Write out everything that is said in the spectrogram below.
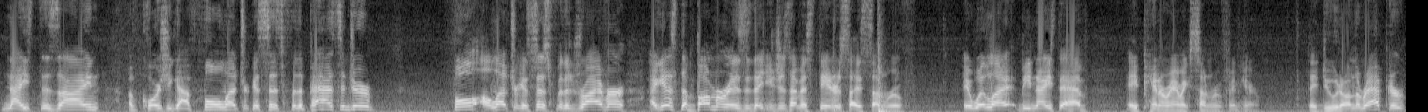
nice design. Of course, you got full electric assist for the passenger, full electric assist for the driver. I guess the bummer is, is that you just have a standard size sunroof. It would be nice to have a panoramic sunroof in here. They do it on the Raptor,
